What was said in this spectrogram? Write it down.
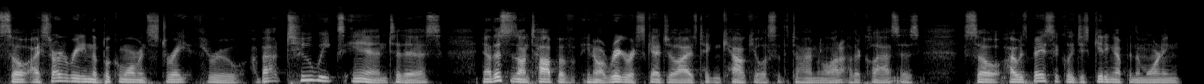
so I started reading the Book of Mormon straight through. About two weeks into this, now this is on top of you know a rigorous schedule. I was taking calculus at the time and a lot of other classes, so I was basically just getting up in the morning,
